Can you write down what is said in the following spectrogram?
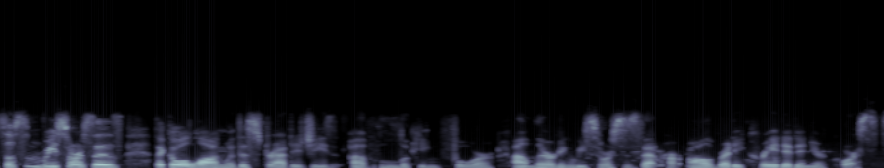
So some resources that go along with the strategies of looking for um, learning resources that are already created in your course.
